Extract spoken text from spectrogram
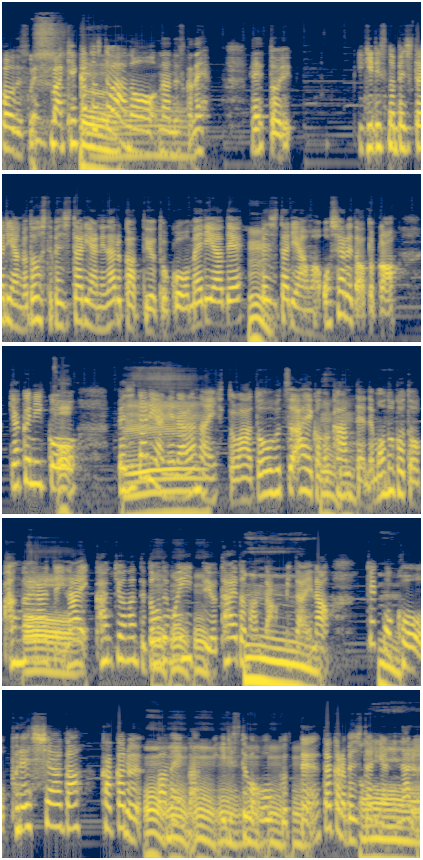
そうですね。まあ結果としてはあのうん何ですかね。えっとイギリスのベジタリアンがどうしてベジタリアンになるかっていうとこうメディアでうんベジタリアンはおしゃれだとか、逆にこうベジタリアンにならない人は動物愛護の観点で物事を考えられていない、環境なんてどうでもいいっていう態度なんだうんみたいな結構こうプレッシャーがかかる場面がイギリスでは多くってだからベジタリアンになる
